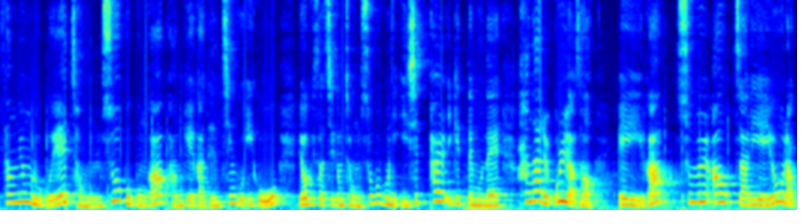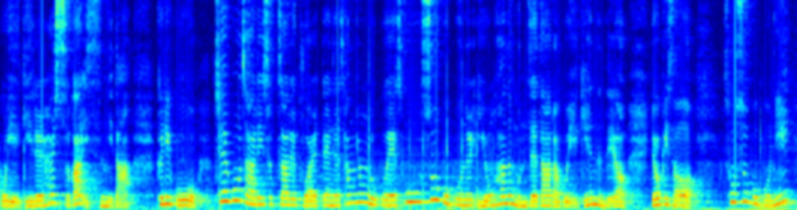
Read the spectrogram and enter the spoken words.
상용 로그의 정수 부분과 관계가 된 친구이고 여기서 지금 정수 부분이 28이기 때문에 하나를 올려서 A가 29자리예요 라고 얘기를 할 수가 있습니다. 그리고 최고 자리 숫자를 구할 때는 상용 로그의 소수 부분을 이용하는 문제다라고 얘기했는데요. 여기서 소수 부분이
